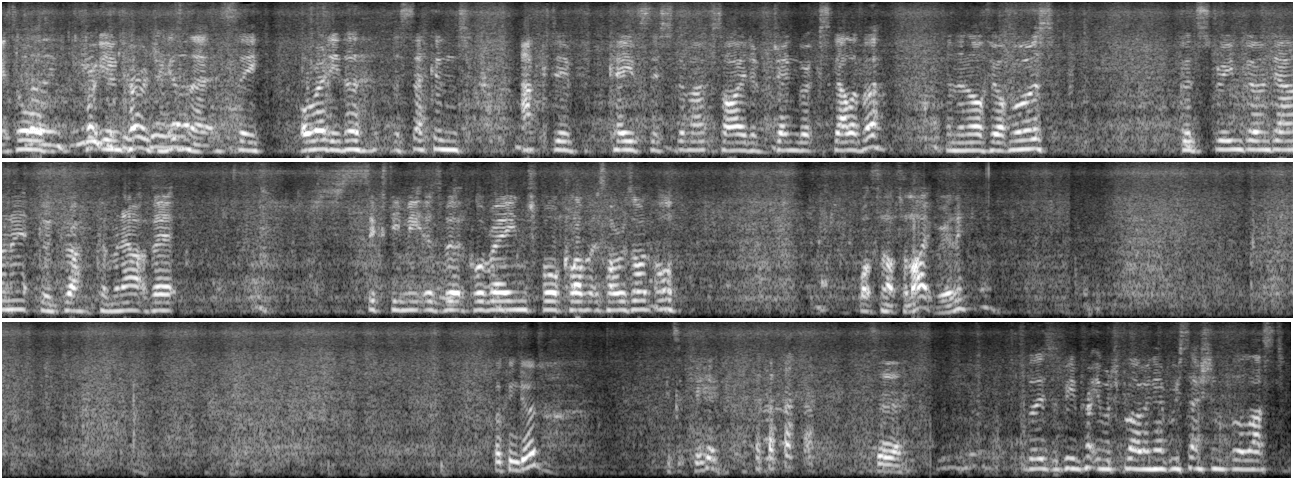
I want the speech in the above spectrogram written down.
Think it's all pretty encouraging, isn't it? It's the already the the second active cave system outside of Jenga Excalibur in the North York Moors. Good stream going down it, good draft coming out of it. 60 metres vertical range, 4 kilometres horizontal. What's not to like, really? Looking good? It's a cave. it's a This has been pretty much flowing every session for the last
